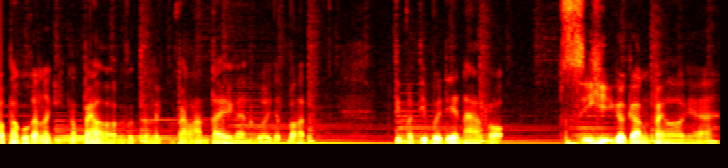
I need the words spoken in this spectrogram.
papa gue kan lagi ngepel lagi ngepel lantai kan gue inget banget. Tiba-tiba dia naro si gagang pelnya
